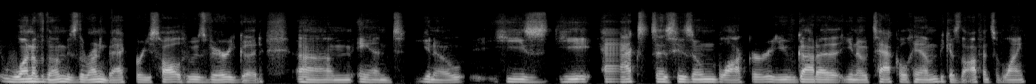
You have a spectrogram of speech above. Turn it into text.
one of them is the running back Breece Hall, who's very good, um, and you know he's he acts as his own blocker. You've got to you know tackle him because the offensive line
